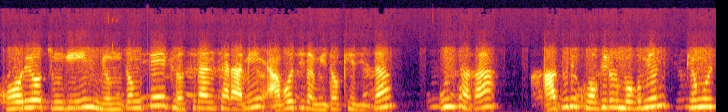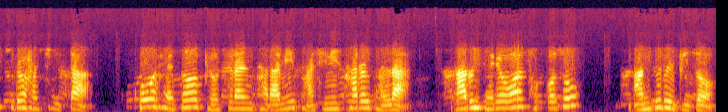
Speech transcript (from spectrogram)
고려 중기인 명종 때 벼슬한 사람이 아버지가 위독해지자 운사가 아들이 고기를 먹으면 병을 치료할 수 있다. 고 해서 벼슬한 사람이 자신이 살을 달라 다른 재료와 섞어서 만두를 빚어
